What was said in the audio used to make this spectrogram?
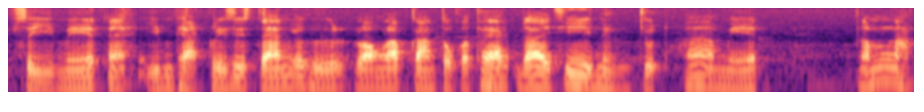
44 เมตรเนี่ย Impact Resistance ก็คือรองรับการตกกระแทกได้ที่ 1.5 เมตร น้ำหนัก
